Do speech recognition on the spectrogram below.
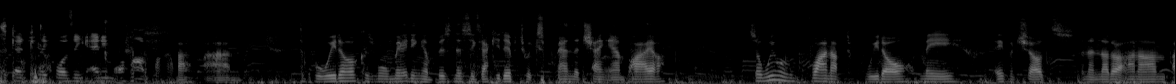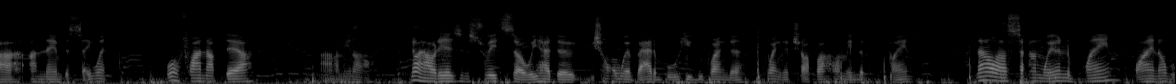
potentially causing any more harm. Uh, um, to Puido because we we're meeting a business executive to expand the Chang Empire. So we were flying up to Puido, me, Ethan Schultz, and another unarmed, uh, unnamed assailant. We were flying up there. Um, you know, you know how it is in the streets. So we had to show them we're bad and bougie. We bring the bring the chopper. I mean the plane. Now all of a sudden we're in the plane, flying over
